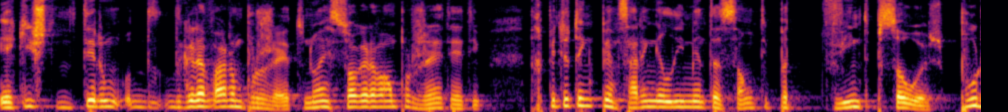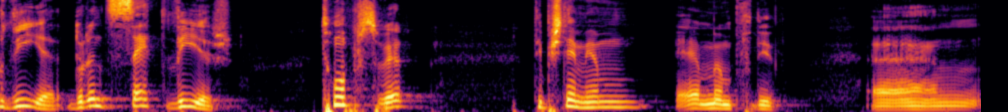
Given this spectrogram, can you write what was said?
é que isto de, ter de, de, gravar um projeto não é só gravar um projeto, é tipo, de repente eu tenho que pensar em alimentação tipo a 20 pessoas por dia, durante 7 dias. Estão a perceber? Tipo, isto é mesmo, é mesmo fodido. Um,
